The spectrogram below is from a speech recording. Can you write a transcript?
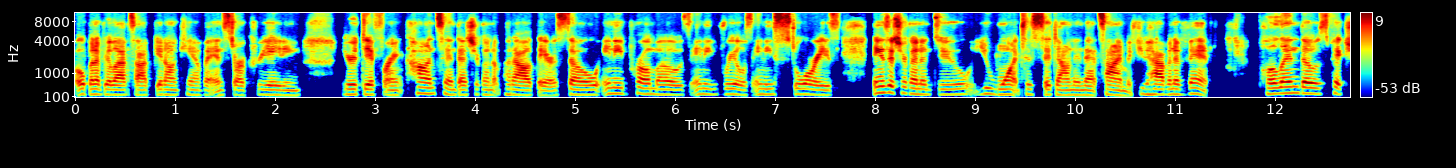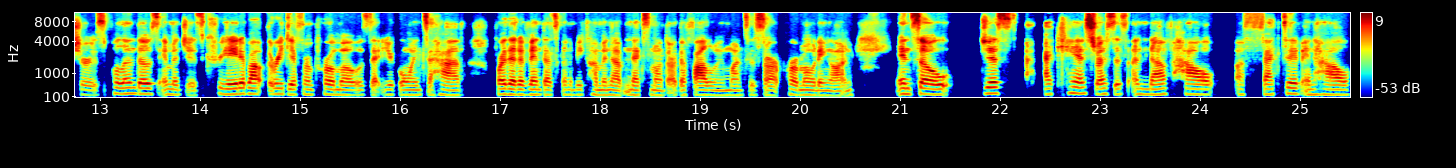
open up your laptop get on canva and start creating your different content that you're going to put out there. So any promos any reels any stories things that you're going to do you want to sit down in that time. If you have an event pull in those pictures pull in those images create about three different promos that you're going to have for that event that's going to be coming up next month or the following month to start promoting on. And so just i can't stress this enough how effective and how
